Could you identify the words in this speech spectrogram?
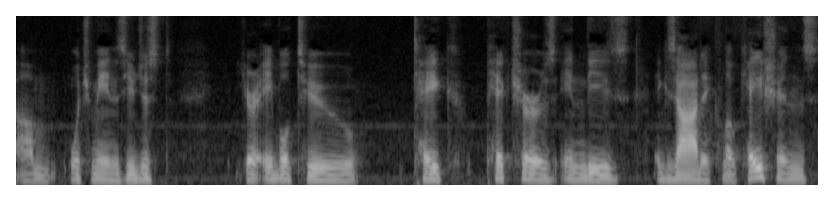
um, which means you just you're able to take pictures in these exotic locations,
